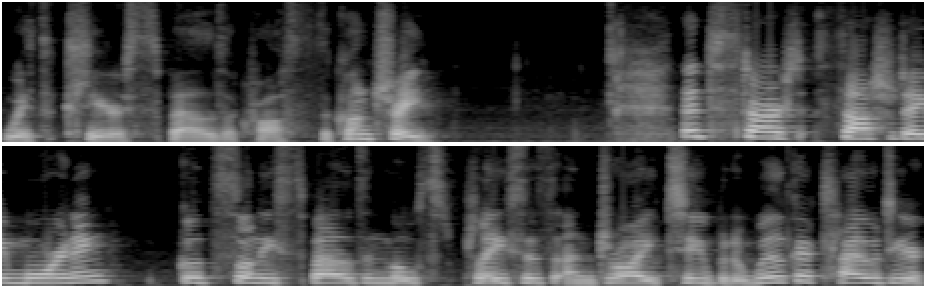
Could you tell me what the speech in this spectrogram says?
with clear spells across the country. Then to start Saturday morning, good sunny spells in most places and dry too, but it will get cloudier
